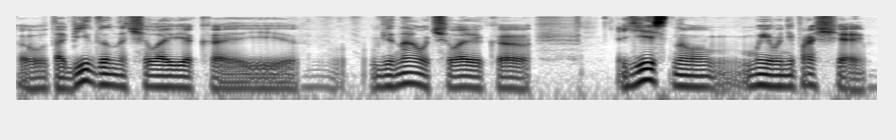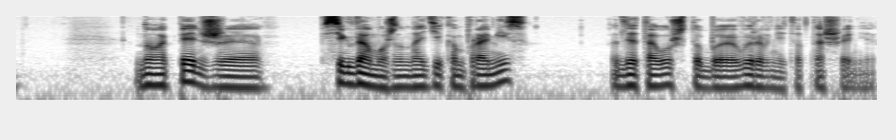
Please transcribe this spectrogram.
э, вот обида на человека и вина у человека есть, но мы его не прощаем. Но опять же, всегда можно найти компромисс для того, чтобы выровнять отношения.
